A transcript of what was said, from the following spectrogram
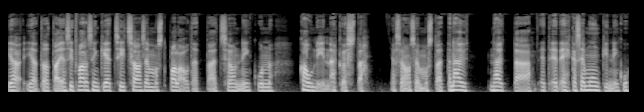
ja, ja, tota, ja sitten varsinkin, että siitä saa semmoista palautetta, että se on niin kuin kauniin näköistä ja se on semmoista, että näyt, näyttää, että, että ehkä se munkin niin kuin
